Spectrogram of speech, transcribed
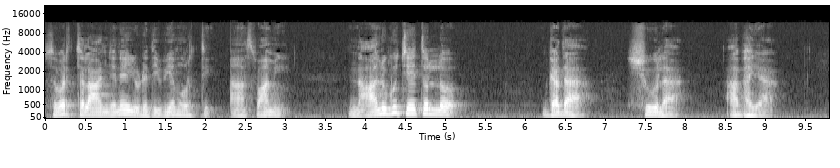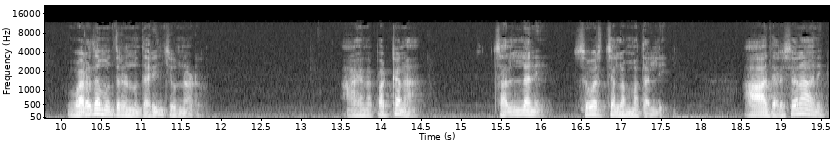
సువర్చలాంజనేయుడి దివ్యమూర్తి. ఆ స్వామి నాలుగు చేతుల్లో గద శూల అభయ వరద ముద్రను ధరించి ఉన్నాడు. ఆయన పక్కన చల్లని సువర్చలమ్మ తల్లి. ఆ దర్శనానికి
